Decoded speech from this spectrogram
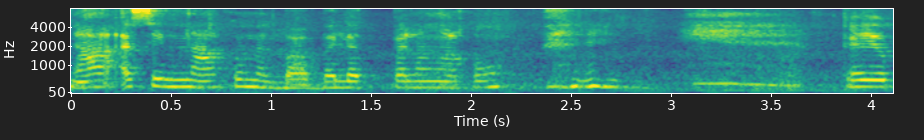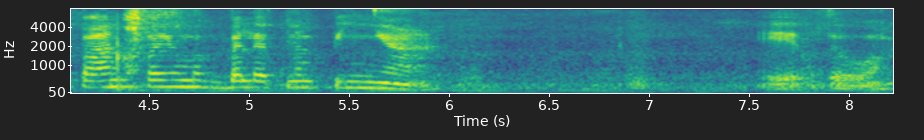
Naaasim na ako. Nagbabalat pa lang ako. Kayo, paano kayo magbalat ng pinya? Ito.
